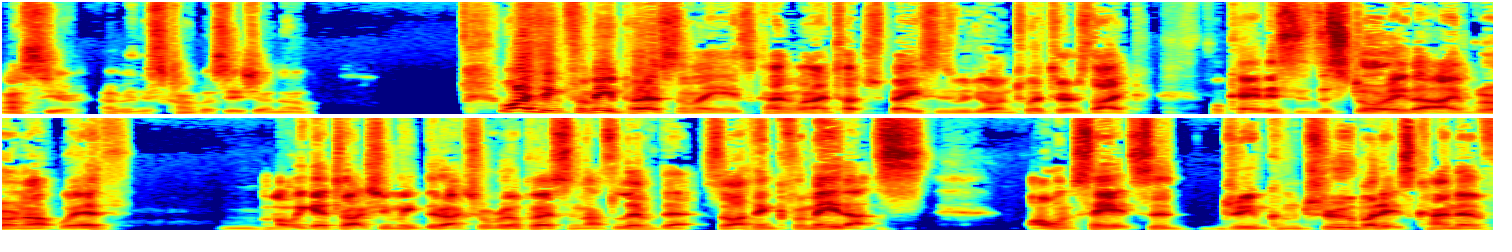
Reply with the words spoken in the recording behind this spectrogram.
us here having this conversation now. Well, I think for me personally, it's kind of when I touch bases with you on Twitter, it's like, okay, this is the story that I've grown up with. Mm-hmm. But we get to actually meet the actual real person that's lived it. So I think for me, that's I won't say it's a dream come true, but it's kind of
